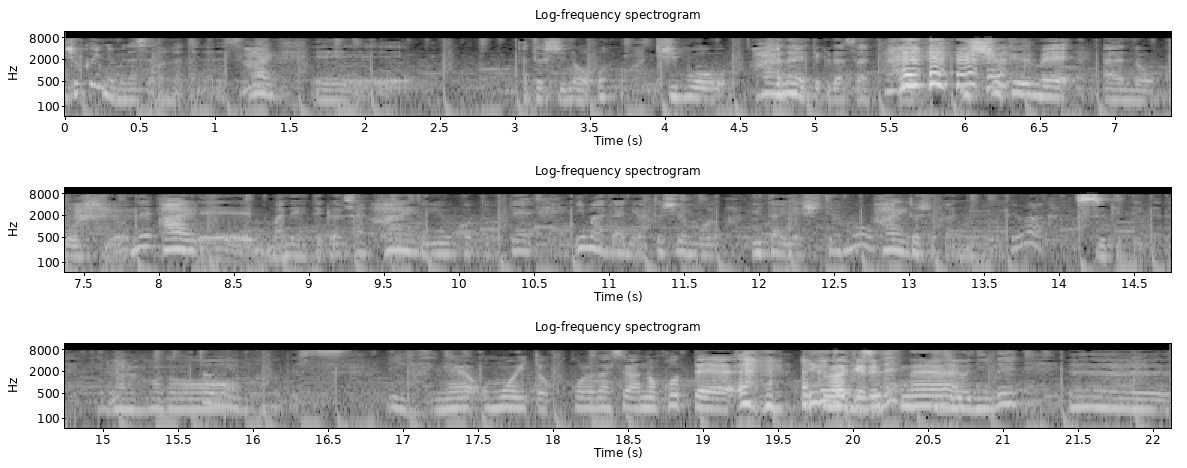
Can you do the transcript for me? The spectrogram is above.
職員の皆様方がですね、はい、えー私の 希望を叶えてくださって、はい、一生懸命あの講師をね、はい、えー、招いてくださってい。るということで、いまだに私はもうリタイアしても、はい、図書館の方では続けていただいているというものです。いいですね。思いと志は残って いくわけですね。非常にね。うん。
